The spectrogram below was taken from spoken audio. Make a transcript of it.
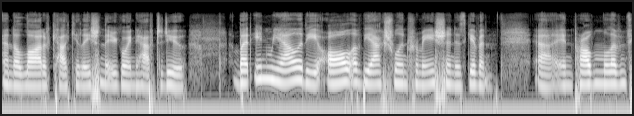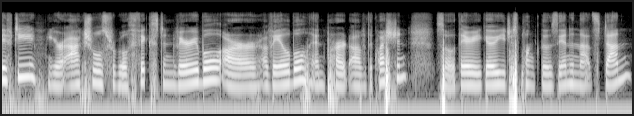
and a lot of calculation that you're going to have to do but in reality, all of the actual information is given. Uh, in problem 1150, your actuals for both fixed and variable are available and part of the question. So there you go, you just plunk those in and that's done.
